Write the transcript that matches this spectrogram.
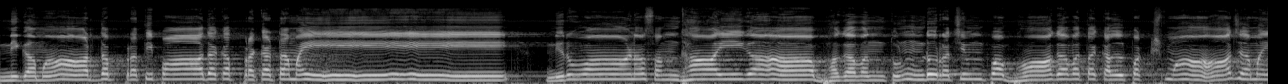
నిగమార్థ ప్రతిపాదక ప్రకటమై నిర్వాణ సంధాయిగా భగవంతుండు రచింప భాగవత కల్పక్ష్మాజమై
